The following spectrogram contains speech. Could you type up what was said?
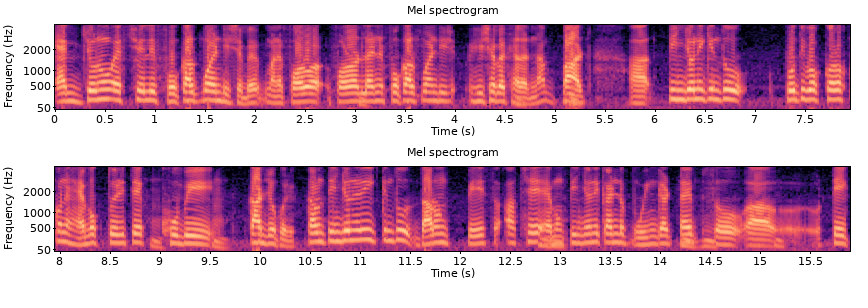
একজনও অ্যাকচুয়ালি ফোকাল পয়েন্ট হিসেবে মানে ফরওয়ার্ড ফরওয়ার্ড লাইনের ফোকাল পয়েন্ট হিসেবে খেলেন না বাট তিনজনই কিন্তু প্রতিপক্ষ রক্ষণে হ্যাবক তৈরিতে খুবই কার্যকরী। কারণ তিনজনেরই কিন্তু দারুণ পেস আছে এবং তিনজনই kind of winger type so take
